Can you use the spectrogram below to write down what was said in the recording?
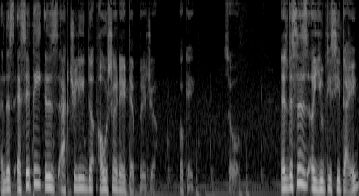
and this SAT is actually the outside air temperature okay so and this is a UTC time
